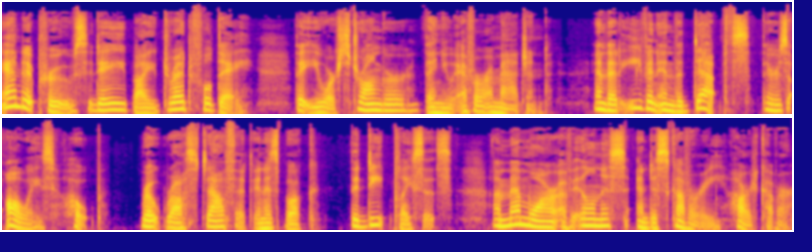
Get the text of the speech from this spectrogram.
And it proves, day by dreadful day, that you are stronger than you ever imagined, and that even in the depths there is always hope, wrote Ross Douthat in his book, The Deep Places A Memoir of Illness and Discovery, hardcover.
